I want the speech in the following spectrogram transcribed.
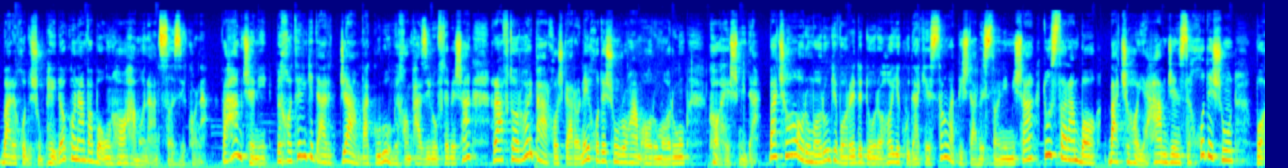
برای خودشون پیدا کنن و با اونها همانند سازی کنن. و همچنین به خاطر اینکه در جمع و گروه می‌خوان پذیرفته بشن رفتارهای پرخاشگرانه خودشون رو هم آروم آروم کاهش میدن. بچه ها آروم آروم که وارد دوره های کودکستان و پیش میشن دوست دارن با بچه های همجنس خودشون با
